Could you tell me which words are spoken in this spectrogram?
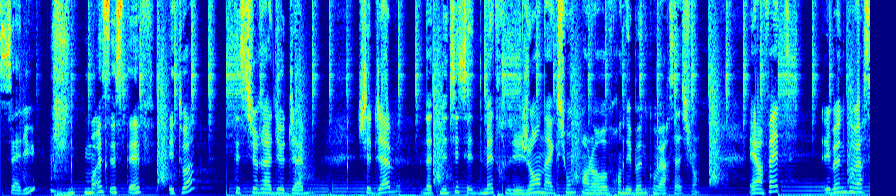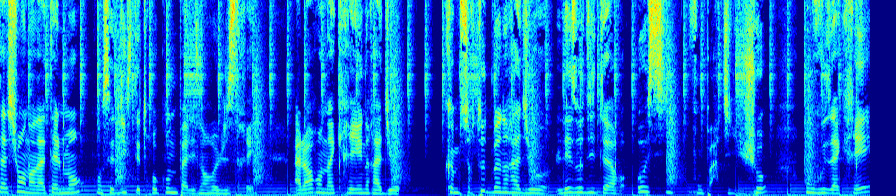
Salut, moi c'est Steph. Et toi? T'es sur Radio Jab. Chez Jab, notre métier c'est de mettre les gens en action en leur offrant des bonnes conversations. Et en fait, les bonnes conversations, on en a tellement qu'on s'est dit que c'était trop con de pas les enregistrer. Alors on a créé une radio. Comme sur toute bonne radio, les auditeurs aussi font partie du show, on vous a créé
